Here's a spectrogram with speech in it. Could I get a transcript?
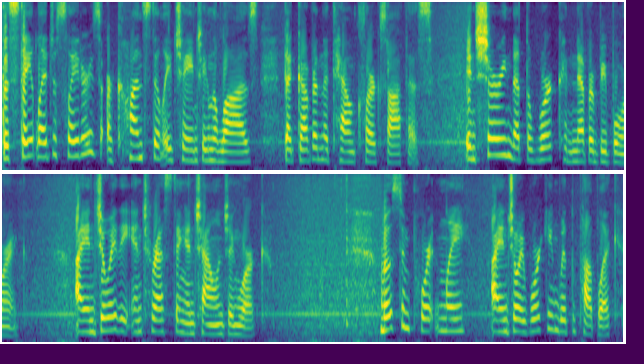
The state legislators are constantly changing the laws that govern the town clerk's office, ensuring that the work can never be boring. I enjoy the interesting and challenging work. Most importantly, I enjoy working with the public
